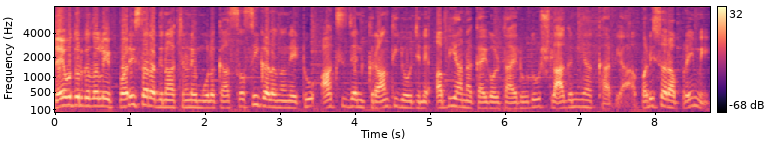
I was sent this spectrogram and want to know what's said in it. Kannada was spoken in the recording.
ದೇವದುರ್ಗದಲ್ಲಿ ಪರಿಸರ ದಿನಾಚರಣೆ ಮೂಲಕ ಸಸಿಗಳನ್ನು ನೆಟ್ಟು ಆಕ್ಸಿಜನ್ ಕ್ರಾಂತಿ ಯೋಜನೆ ಅಭಿಯಾನ ಕೈಗೊಳ್ತಾ ಇರುವುದು ಶ್ಲಾಘನೀಯ ಕಾರ್ಯ. ಪರಿಸರ ಪ್ರೇಮಿ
